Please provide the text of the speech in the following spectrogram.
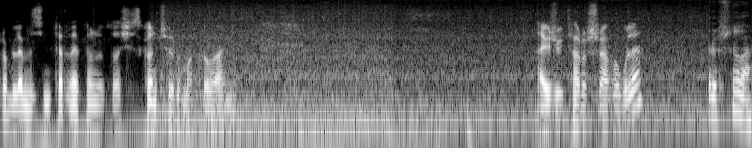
problemy z internetem, no to się skończy rumakowanie. A już bitwa ruszyła w ogóle? Ruszyła.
